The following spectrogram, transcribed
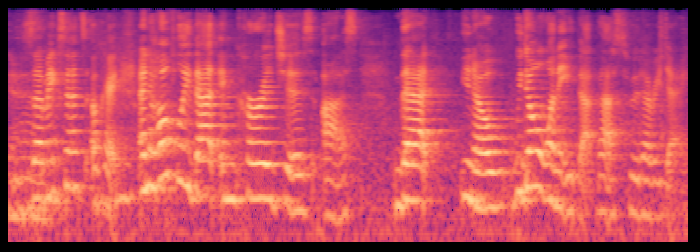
Does that make sense? Okay. And hopefully that encourages us that, you know, we don't want to eat that fast food every day.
